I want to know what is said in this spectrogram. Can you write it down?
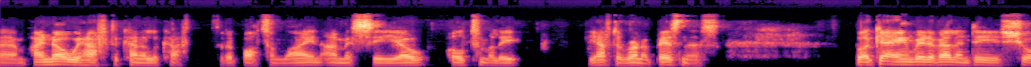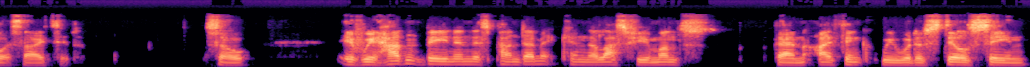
Um, I know we have to kind of look after the bottom line. I'm a CEO. Ultimately, you have to run a business, but getting rid of L and D is short sighted. So, if we hadn't been in this pandemic in the last few months, then I think we would have still seen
